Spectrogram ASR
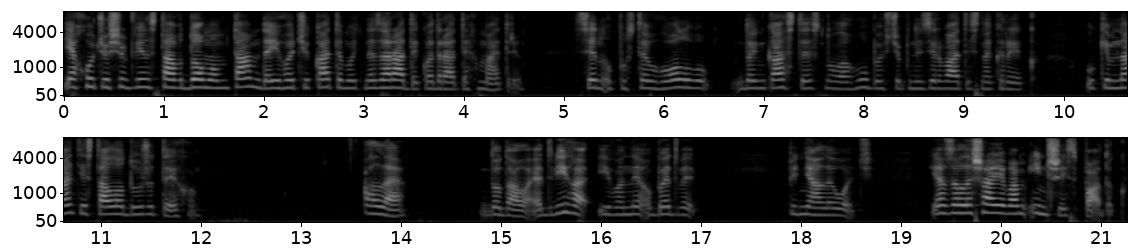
Я хочу, щоб він став домом там, де його чекатимуть не заради квадратних метрів. Син опустив голову, донька стиснула губи, щоб не зірватись на крик. У кімнаті стало дуже тихо. Але, додала Едвіга, і вони обидві підняли очі. Я залишаю вам інший спадок.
